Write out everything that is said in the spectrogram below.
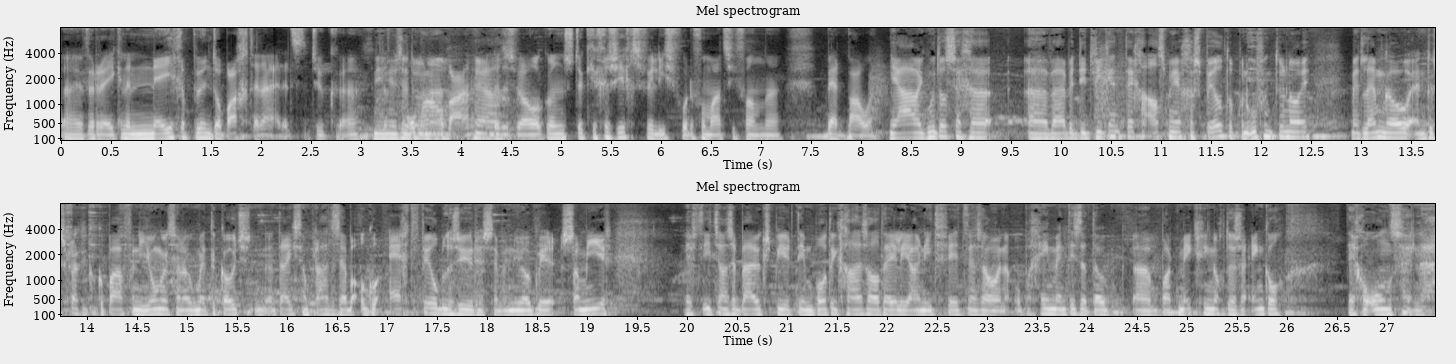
Uh, even rekenen, negen punten op achter. Nou, dat is natuurlijk uh, meer doen, onhaalbaar. Dat is wel ook een stukje gezichtsverlies voor de formatie van uh, Bert Bouwer. Ja, ik moet wel zeggen, eh, we hebben dit weekend tegen Alsmeer gespeeld op een oefentoernooi met Lemgo. En toen sprak ik ook een paar van die jongens en ook met de coach een tijdje aan praten. Ze hebben ook wel echt veel blessures. Ze hebben nu ook weer Samir. Heeft iets aan zijn buikspier. Tim Bottinga is al het hele jaar niet fit en zo. En op een gegeven moment is dat ook... eh, Bart Mik ging nog door zijn enkel tegen ons. En eh,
